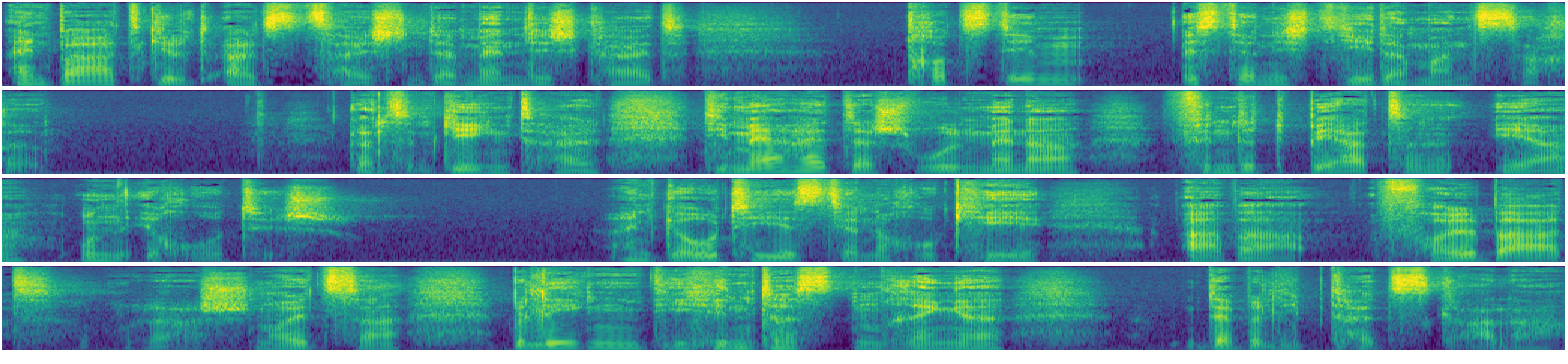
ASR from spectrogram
Ein Bart gilt als Zeichen der Männlichkeit. Trotzdem ist er nicht jedermanns Sache. Ganz im Gegenteil, die Mehrheit der schwulen Männer findet Bärte eher unerotisch. Ein Goatee ist ja noch okay, aber Vollbart oder Schnäuzer belegen die hintersten Ränge der Beliebtheitsskala.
